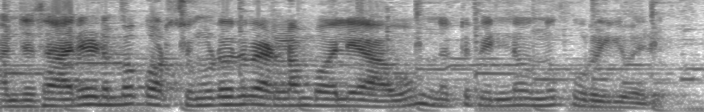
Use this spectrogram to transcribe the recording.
പഞ്ചസാര ഇടുമ്പോൾ കുറച്ചും കൂടി ഒരു വെള്ളം പോലെ ആവും. എന്നിട്ട് പിന്നെ ഒന്ന് കുറുകി വരും.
